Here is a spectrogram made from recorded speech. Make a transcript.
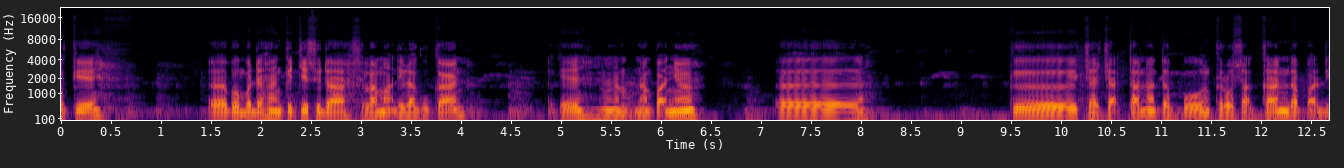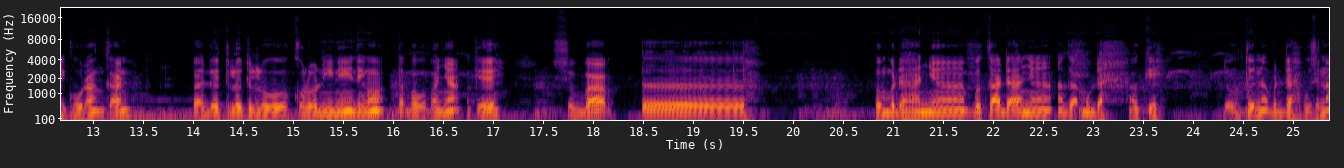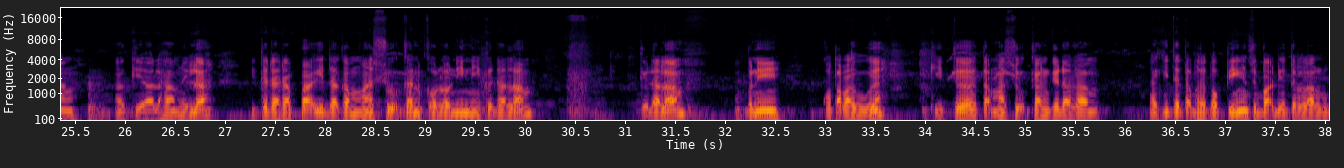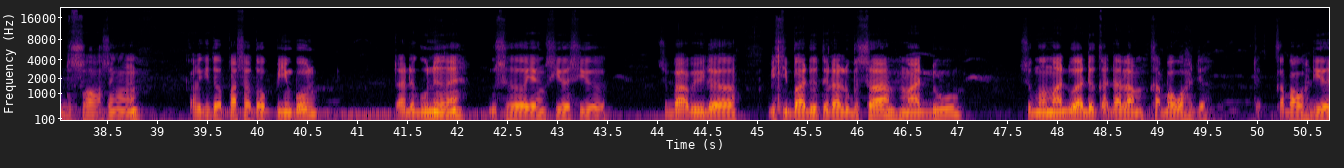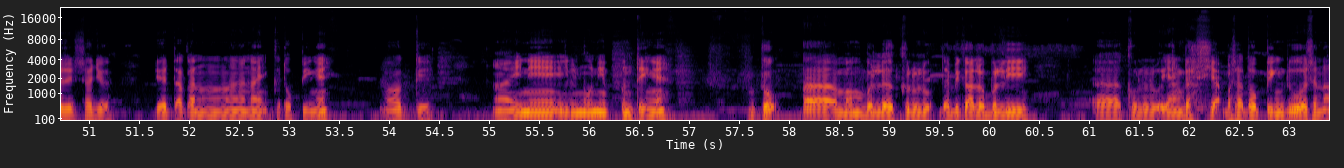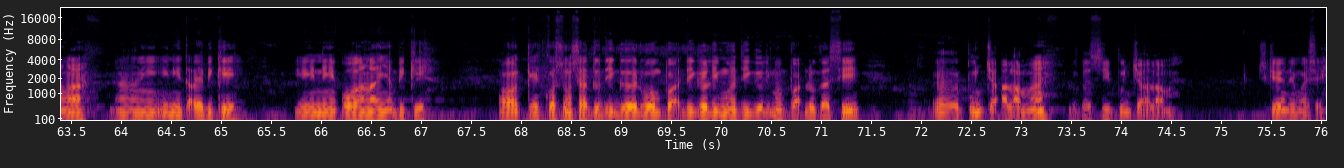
Okey. Uh, pembedahan kecil sudah selamat dilakukan. Okey, nampaknya uh, kecacatan ataupun kerosakan dapat dikurangkan pada telur-telur koloni ni. Tengok tak berapa banyak. Okey. Sebab uh, pembedahannya apa keadaannya agak mudah. Okey. Doktor nak bedah pun senang. Okey, alhamdulillah kita dah dapat kita akan masukkan koloni ni ke dalam. Ke dalam. Apa ni? Kotak baru eh. Kita tak masukkan ke dalam. Eh, kita tak pasal topping sebab dia terlalu besar sangat eh. kalau kita pasal topping pun tak ada guna eh. Usaha yang sia-sia. Sebab bila bisi badu terlalu besar madu semua madu ada kat dalam kat bawah dia. Kat bawah dia saja. Dia takkan naik ke topping eh. Okey. Ha, ini ilmu ni penting eh untuk uh, membela keluluk tapi kalau beli uh, keluluk yang dah siap pasal topping tu senang lah uh, ni, ini tak payah fikir. Ini orang lain yang fikir. Ok 0132435354 lokasi uh, puncak alam eh. Lokasi puncak alam. Sekian terima kasih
